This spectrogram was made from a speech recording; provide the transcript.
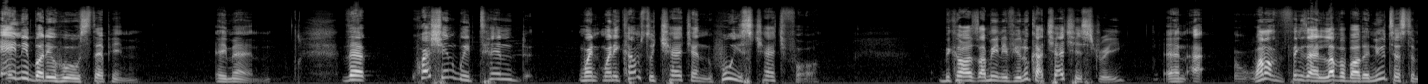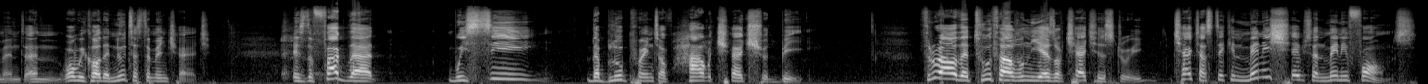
anybody who will step in. Amen. The question we tend, when, when it comes to church and who is church for, because, I mean, if you look at church history, and I, one of the things I love about the New Testament and what we call the New Testament church is the fact that we see the blueprint of how church should be. Throughout the 2,000 years of church history, church has taken many shapes and many forms.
